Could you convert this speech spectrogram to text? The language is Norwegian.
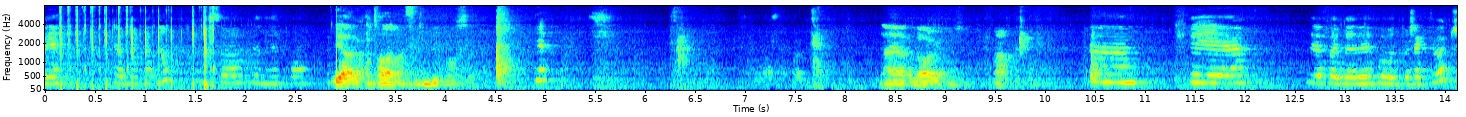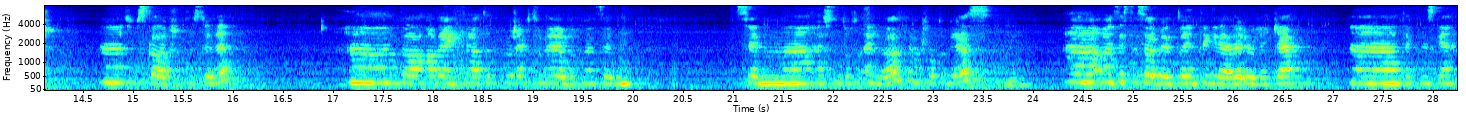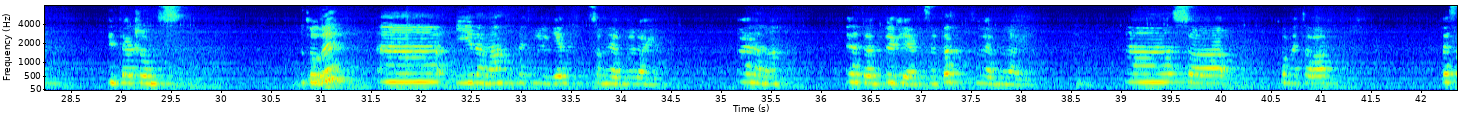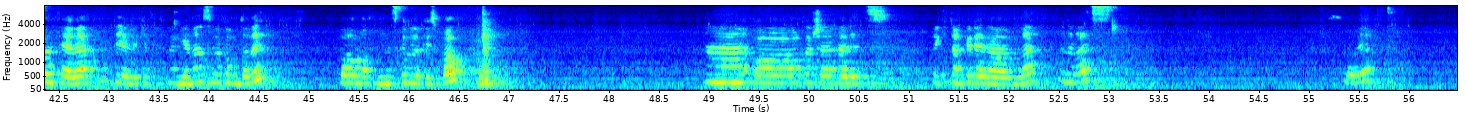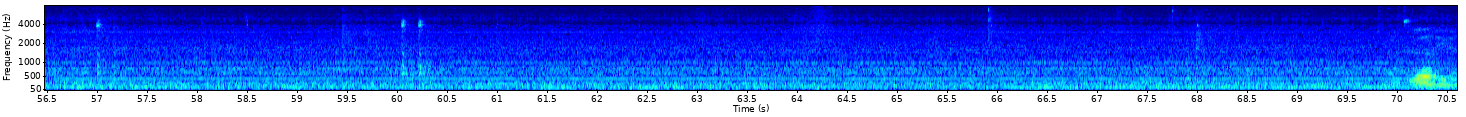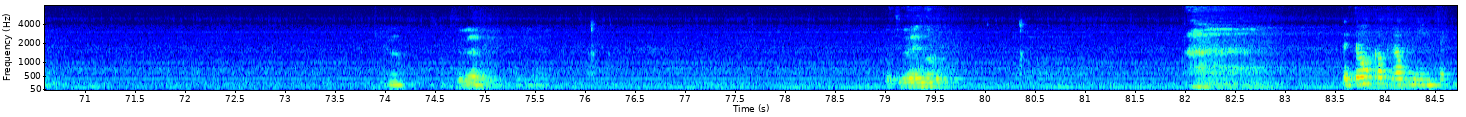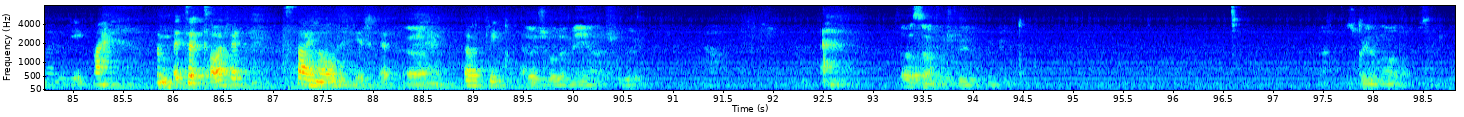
vi jobber akkurat nå. Og så begynner vi på Ja, du kan ta den siden din også. Ja. Nei, jeg vil lage den. Eh, Vi vi forbereder hovedprosjektet vårt, eh, som skal avslutte studiet. Eh, Da har vi egentlig hatt et prosjekt som vi har jobbet med siden, siden høsten 2011, jeg har Tobias. Eh, Og i siste så har vi begynt å integrere ulike tekniske tekniske interaksjonsmetoder uh, i denne teknologien som vi jobber med å lage. Og i, denne, i dette brukerhjelpesnittet som vi jobber med å lage. Uh, Så kommer vi til å presentere de ulike teknologiene som er kommet over, og måten de skal brukes på. Uh, Og kanskje høre litt hvilke tanker dere har om det underveis. Så ja. Dette var ikke akkurat ny teknologi. Nei, dette tar steinalder. Ok. Det er ikke det min her, så det er oss den første lyden funker. Nei, så spiller den av da, musikken.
